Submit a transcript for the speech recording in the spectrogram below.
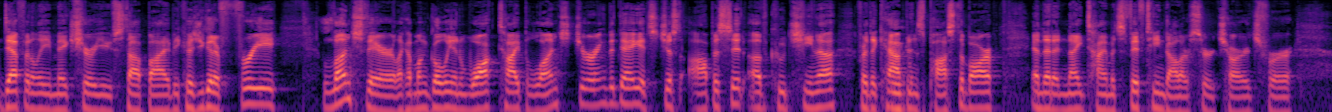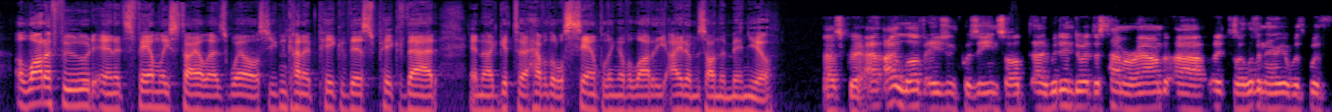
definitely make sure you stop by because you get a free lunch there, like a Mongolian wok type lunch during the day. It's just opposite of Cucina for the captain's mm-hmm. pasta bar. And then at nighttime, it's $15 surcharge for a lot of food and it's family style as well. So you can kind of pick this, pick that, and uh, get to have a little sampling of a lot of the items on the menu. That's great. I, I love Asian cuisine, so uh, we didn't do it this time around because uh, I live in an area with, with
